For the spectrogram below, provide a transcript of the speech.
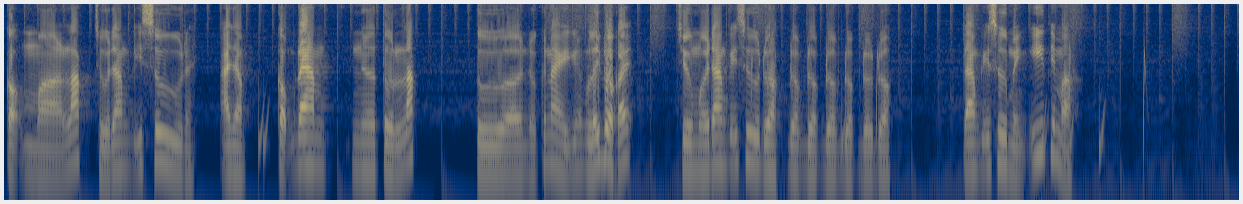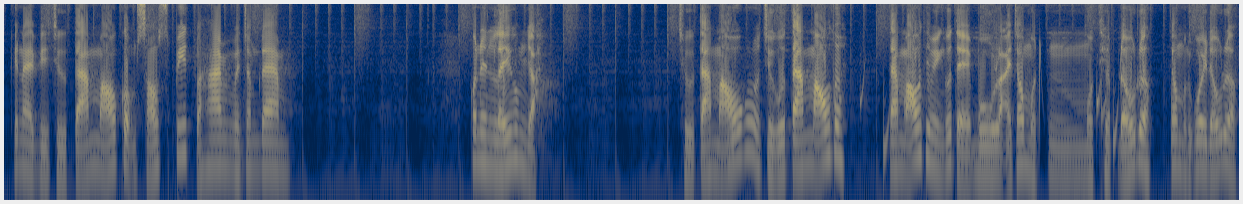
Cộng mà lắc trừ đam kỹ sư này. À nhầm. Cộng đam ờ, từ lắc từ ờ, cái này lấy được ấy. Trừ 10 đam kỹ sư được được được được được được được. Đam kỹ sư mình ít thế mà. Cái này thì trừ 8 máu cộng 6 speed và 20% đam. Có nên lấy không nhỉ trừ 8 máu, trừ có 8 máu thôi. 8 máu thì mình có thể bù lại cho một một hiệp đấu được, cho một quay đấu được.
